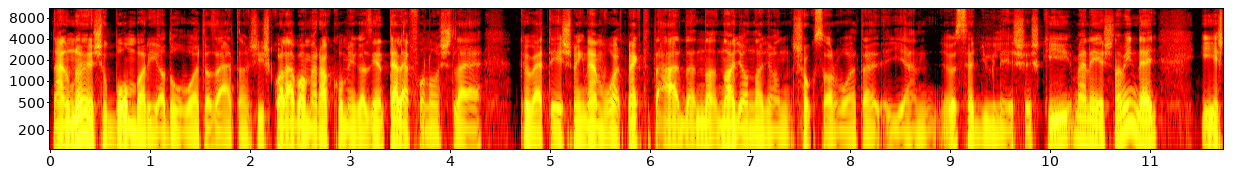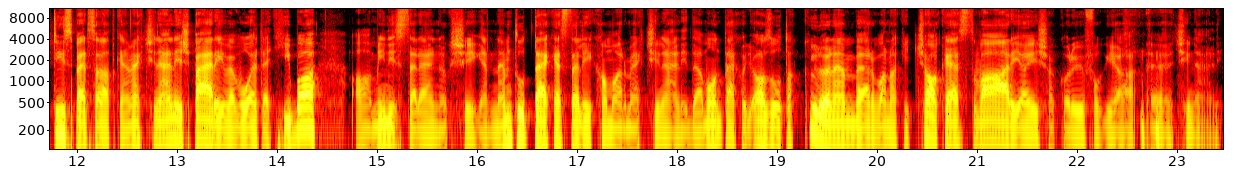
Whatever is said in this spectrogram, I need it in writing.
Nálunk nagyon sok bombariadó volt az általános iskolában, mert akkor még az ilyen telefonos le követés még nem volt meg, tehát nagyon-nagyon sokszor volt egy ilyen összegyűlés és kimenés, na mindegy, és 10 perc alatt kell megcsinálni, és pár éve volt egy hiba, a miniszterelnökségen nem tudták ezt elég hamar megcsinálni, de mondták, hogy azóta külön ember van, aki csak ezt várja, és akkor ő fogja ö, csinálni.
